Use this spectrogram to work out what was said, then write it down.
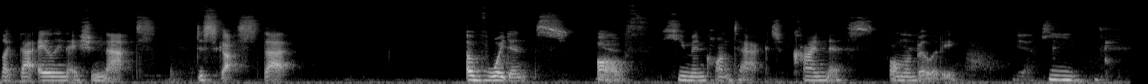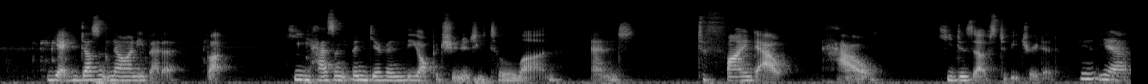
like that alienation, that disgust, that avoidance of human contact, kindness, vulnerability. Yeah. He, yeah, he doesn't know any better, but he hasn't been given the opportunity to learn and to find out how he deserves to be treated. Yeah,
